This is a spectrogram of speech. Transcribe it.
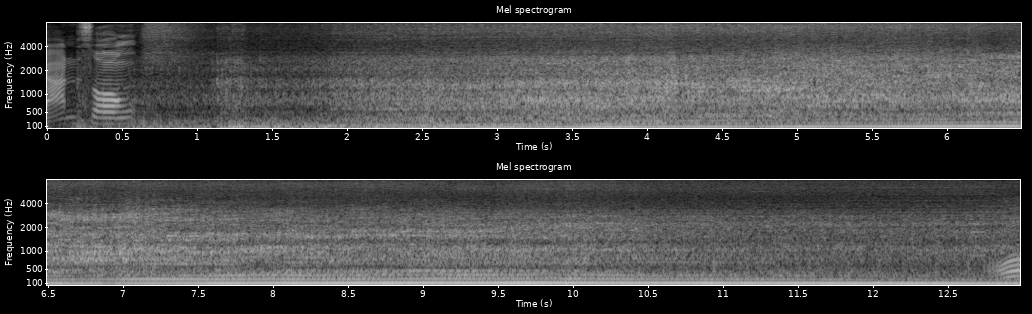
ดันทรง โอ้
